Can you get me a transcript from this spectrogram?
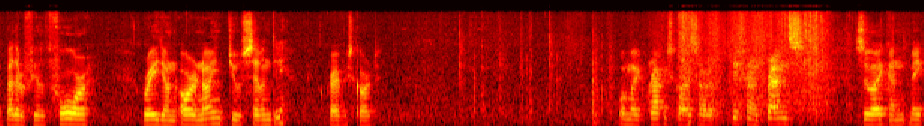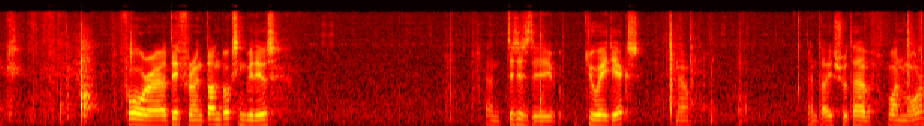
a Battlefield 4 Radeon R9 270 graphics card. All my graphics cards are different brands, so I can make four uh, different unboxing videos. And this is the 280X now. And I should have one more.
